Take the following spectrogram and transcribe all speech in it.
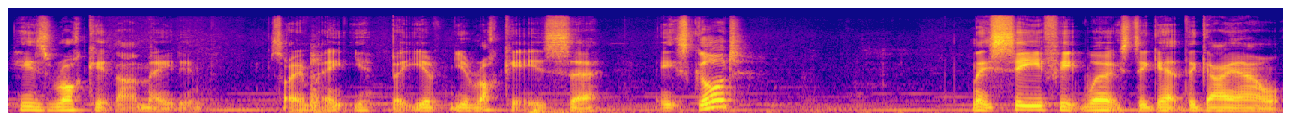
his rocket that I made him. Sorry, mate, but your your rocket is uh, it's good. Let's see if it works to get the guy out.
